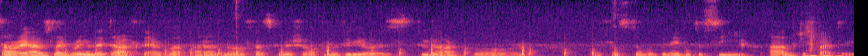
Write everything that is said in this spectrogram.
Sorry, I was labouring in the dark there, but I don't know if that's going to show up in the video as too dark or if you'll still have been able to see. I was just about to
